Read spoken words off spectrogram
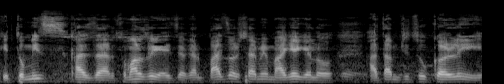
की तुम्हीच खासदार तुम्हाला जो यायचं कारण पाच वर्ष आम्ही मागे गेलो. आता आमची चूक कळली.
